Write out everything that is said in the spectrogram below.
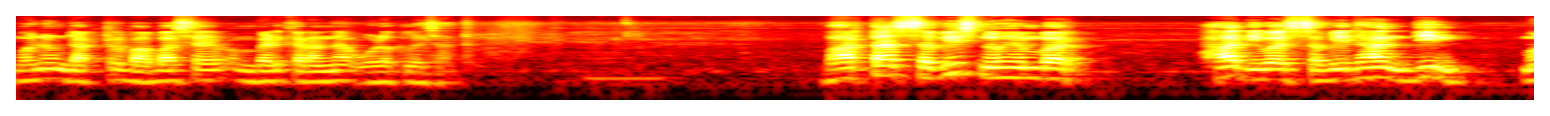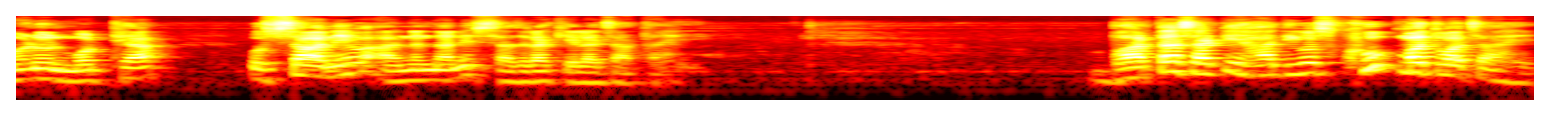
म्हणून डॉक्टर बाबासाहेब आंबेडकरांना ओळखलं जातं. भारतात सव्वीस नोव्हेंबर हा दिवस संविधान दिन म्हणून मोठ्या उत्साहाने व आनंदाने साजरा केला जात आहे. भारतासाठी हा दिवस खूप महत्त्वाचा आहे.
